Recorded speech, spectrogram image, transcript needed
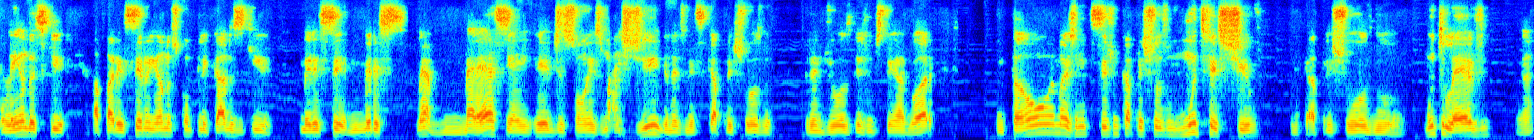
lendas que apareceram em anos complicados e que merece, merece, né, merecem reedições mais dignas nesse caprichoso grandioso que a gente tem agora. Então, eu imagino que seja um caprichoso muito festivo, um caprichoso muito leve, né?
